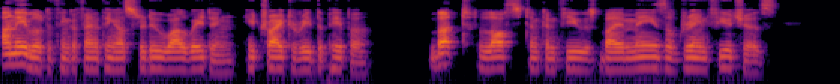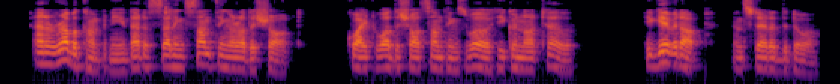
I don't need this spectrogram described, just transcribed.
Unable to think of anything else to do while waiting, he tried to read the paper, but lost and confused by a maze of grain futures and a rubber company that is selling something or other short. Quite what the short somethings were, he could not tell. He gave it up and stared at the door.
